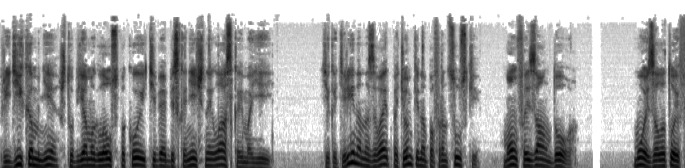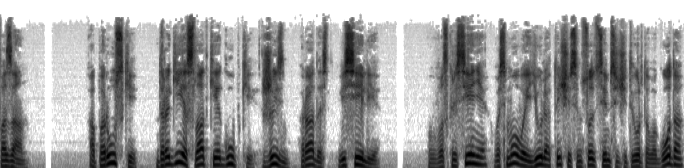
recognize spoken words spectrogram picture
«Приди ко мне, чтоб я могла успокоить тебя бесконечной лаской моей». Екатерина называет Потемкина по-французски «Mon faisan d'or» – «Мой золотой фазан». А по-русски «Дорогие сладкие губки, жизнь, радость, веселье». В воскресенье, 8 июля 1774 года,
